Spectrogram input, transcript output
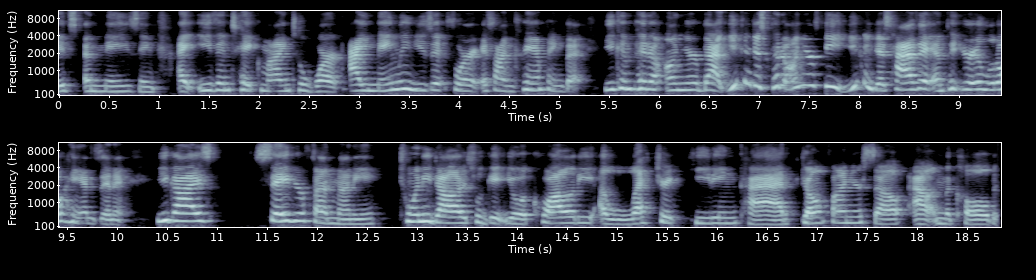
it's amazing. I even take mine to work. I mainly use it for if I'm cramping, but you can put it on your back. You can just put it on your feet. You can just have it and put your little hands in it. You guys save your fun money $20 will get you a quality electric heating pad. Don't find yourself out in the cold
